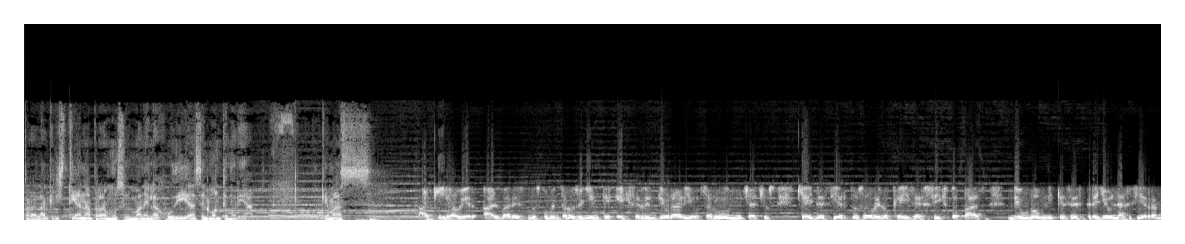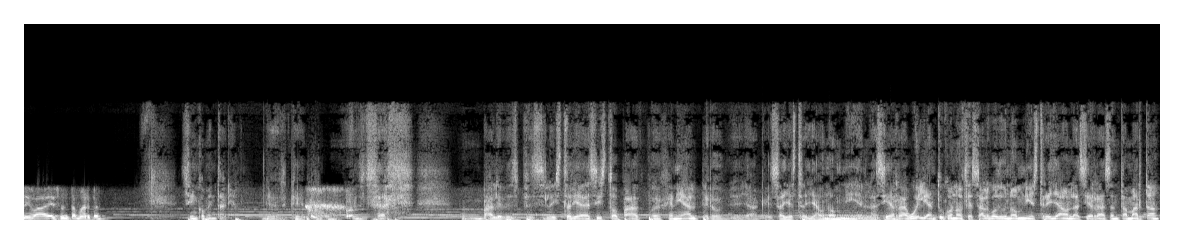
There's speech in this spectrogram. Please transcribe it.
para la cristiana, para la musulmana y la judía, es el Monte Moriah. ¿Qué más? Aquí Javier Álvarez nos comenta lo siguiente, excelente horario, saludos muchachos, ¿qué hay de cierto sobre lo que dice Sixto Paz de un ovni que se estrelló en la Sierra Nevada de Santa Marta? Sin comentario. vale, pues, pues, la historia de Sixto Paz, pues genial, pero ya que se haya estrellado un ovni en la Sierra. William, ¿tú conoces algo de un ovni estrellado en la Sierra de Santa Marta?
